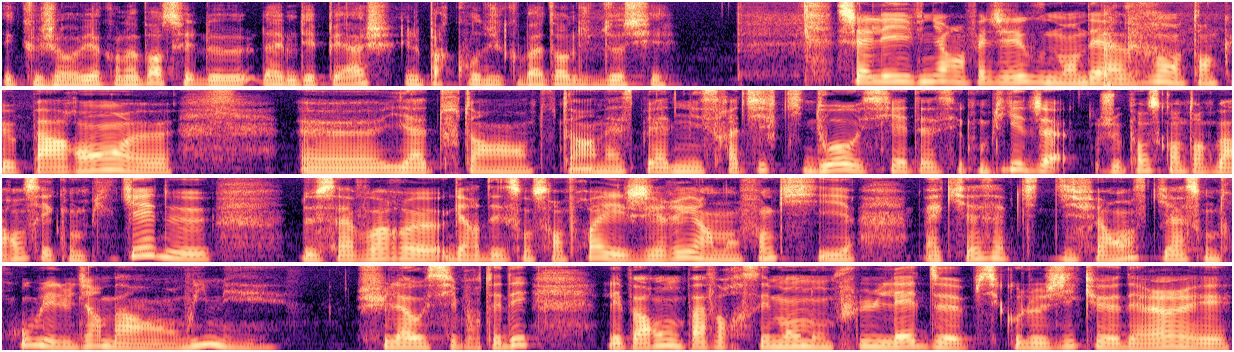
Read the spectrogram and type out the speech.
et que j'aimerais bien qu'on aborde, c'est la MDPH et le parcours du combattant du dossier. J'allais y venir, en fait, j'allais vous demander à vous, en tant que parent, euh, il y a tout un, tout un aspect administratif qui doit aussi être assez compliqué. Déjà, je pense qu'en tant que parent, c'est compliqué de, de savoir euh, garder son sang-froid et gérer un enfant qui, bah, qui a sa petite différence, qui a son trouble, et lui dire, ben oui, mais je suis là aussi pour t'aider. Les parents n'ont pas forcément non plus l'aide psychologique euh, derrière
